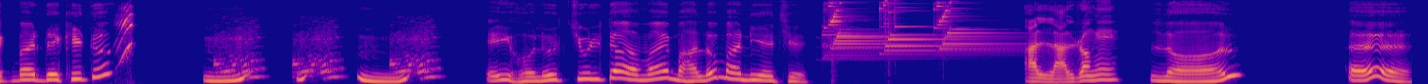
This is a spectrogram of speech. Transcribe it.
একবার দেখি তো। এই হলুদ চুলটা আমায় ভালো মানিয়েছে। আর লাল রঙে লাল? আহ,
